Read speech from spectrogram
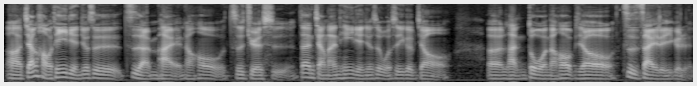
啊讲好听一点就是自然派，然后直觉式；但讲难听一点就是我是一个比较呃懒惰，然后比较自在的一个人。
